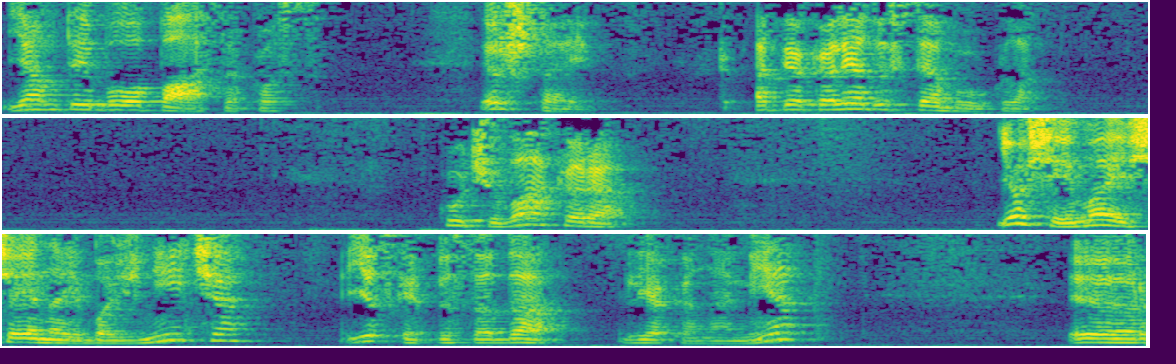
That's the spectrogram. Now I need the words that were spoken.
Jam tai buvo pasakos. Ir štai, apie Kalėdų stebuklą. Kūčių vakarą jo šeima išeina į bažnyčią, jis kaip visada lieka namie ir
